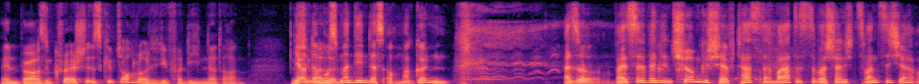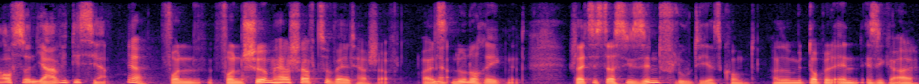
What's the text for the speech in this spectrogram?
wenn Börsencrash ist, gibt es auch Leute, die verdienen daran. Ja, Nicht und da muss man denen das auch mal gönnen. Also, weißt du, wenn du ein Schirmgeschäft hast, da wartest du wahrscheinlich 20 Jahre auf so ein Jahr wie dieses Jahr. Ja, von, von Schirmherrschaft zu Weltherrschaft, weil es Ja. nur noch regnet. Vielleicht ist das die Sintflut, die jetzt kommt. Also mit Doppel-N, ist egal.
